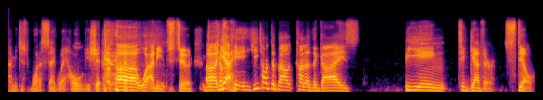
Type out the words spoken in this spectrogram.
I mean, just what a segue. Holy shit. Uh what I mean, dude. Uh yeah, he, he talked about kind of the guys being together still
